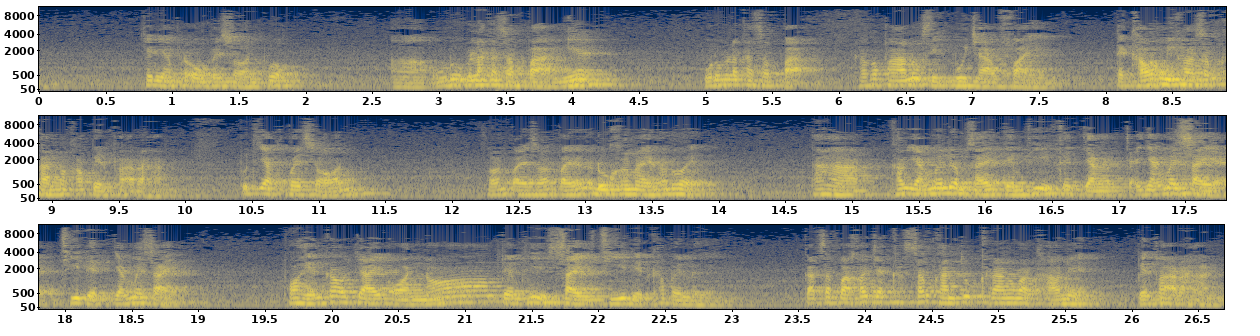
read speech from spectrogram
ๆ เช่นอย่างพระองค์ไปสอนพวกอุรุเวลกัสปะเงี้ยอุรุเวลกัสปะเขาก็พาลูกศิษย์บูชาไฟ แต่เขามีความสำคัญเพราะเขาเป็นพระอรหันต์พุทธิยถาไปสอน สอนไปสอนไปแล้วก็ดูข้างในเขาด้วย ถ้าหากเขายังไม่เลื่อมใสเต็มที่คือยังยังไม่ใส่ทีเด็ดยังไม่ใส่ พอเห็นเข้าใจอ่อนน้อมเต็มที่ใส่ทีเด็ดเข้าไปเลยกัสปะเขาจะสำคัญทุกครั้งว่าเขาเนี่ย เป็นพระอรหันต์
